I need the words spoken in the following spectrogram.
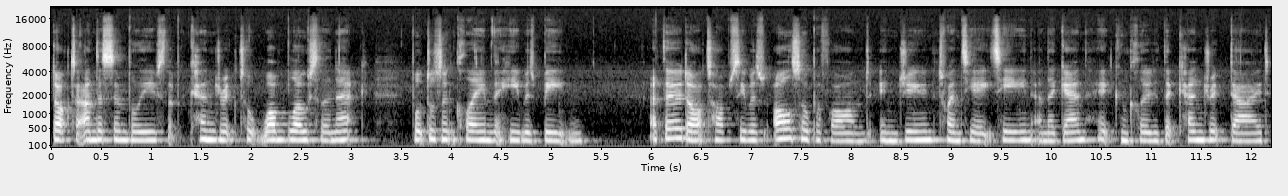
Dr. Anderson believes that Kendrick took one blow to the neck, but doesn't claim that he was beaten. A third autopsy was also performed in June 2018, and again it concluded that Kendrick died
